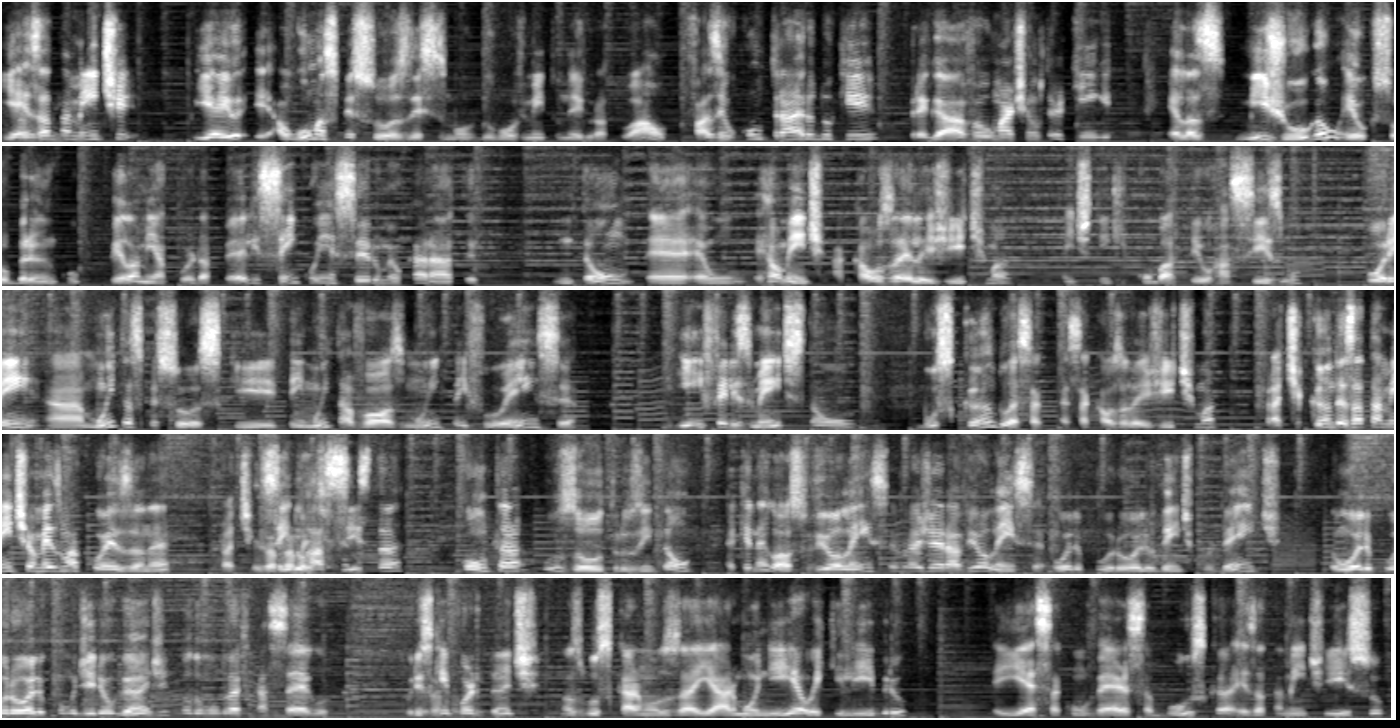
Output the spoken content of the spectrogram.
E é exatamente. E aí, algumas pessoas desses, do movimento negro atual fazem o contrário do que pregava o Martin Luther King. Elas me julgam, eu que sou branco, pela minha cor da pele, sem conhecer o meu caráter. Então, é, é um, realmente, a causa é legítima, a gente tem que combater o racismo, Porém, há muitas pessoas que têm muita voz, muita influência, e infelizmente estão buscando essa, essa causa legítima, praticando exatamente a mesma coisa, né? Pratic sendo racista contra os outros. Então, é aquele negócio, violência vai gerar violência, olho por olho, dente por dente. Então, olho por olho, como diria o Gandhi, todo mundo vai ficar cego. Por isso Exatamente. que é importante nós buscarmos aí a harmonia, o equilíbrio e essa conversa busca exatamente isso,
